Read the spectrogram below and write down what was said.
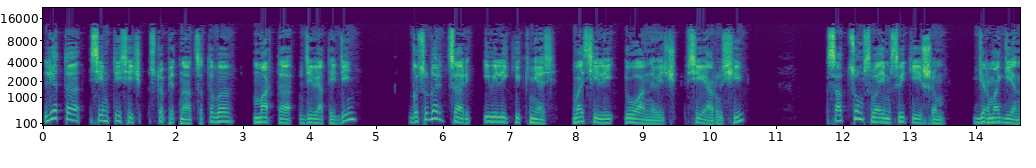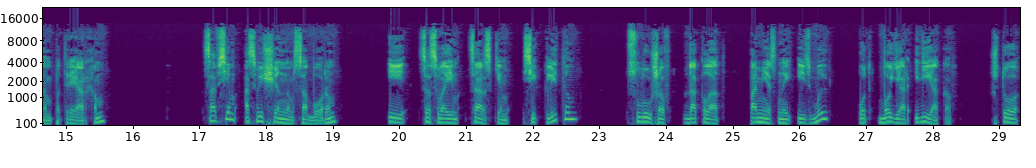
Лето 7115 марта в девятый день государь-царь и великий князь Василий Иоаннович всея Руси с отцом своим святейшим Гермогеном патриархом, со всем освященным собором и со своим царским секлитом, слушав доклад поместной избы от бояр и дьяков, что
